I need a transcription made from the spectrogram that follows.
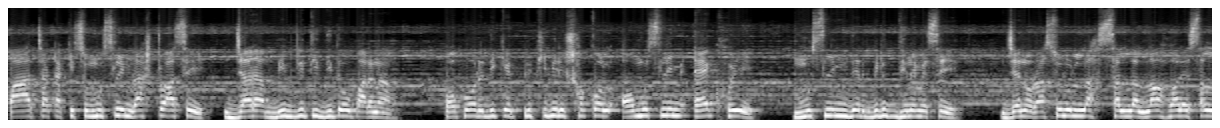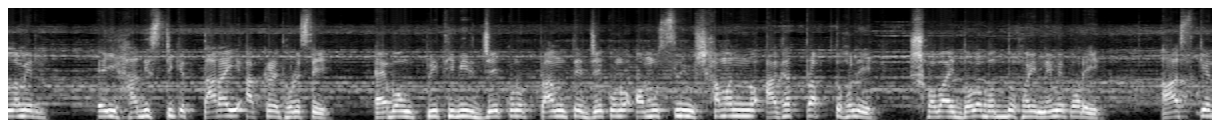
পা চাটা কিছু মুসলিম রাষ্ট্র আছে যারা বিবৃতি দিতেও পারে না। অপরদিকে পৃথিবীর সকল অমুসলিম এক হয়ে মুসলিমদের বিরুদ্ধে নেমেছে, যেন রাসূলুল্লাহ সাল্লাহ সাল্লামের এই হাদিসটিকে তারাই আঁকড়ে ধরেছে এবং পৃথিবীর যে কোনো প্রান্তে যে কোনো অমুসলিম সামান্য আঘাতপ্রাপ্ত হলে সবাই দলবদ্ধ হয়ে নেমে পড়ে। আজকের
